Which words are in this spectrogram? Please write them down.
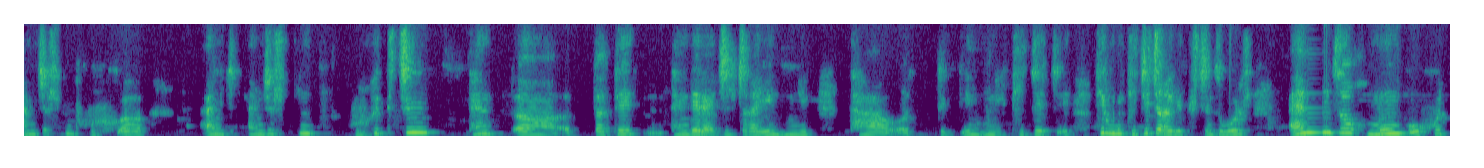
амжилтанд хүрэх амжилтанд хүрэхэд чинь танд тий тань дээр ажиллаж байгаа энэ хүнийг та энэ хүнийг тижээж тэр хүнийг тижээж байгаа гэдэг чинь зүгээр л амин зуух мөнгө өгөхөд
